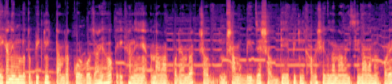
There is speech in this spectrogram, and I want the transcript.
এইখানে মূলত পিকনিকটা আমরা করব, যাই হোক। এখানে নামার পরে আমরা সব সামগ্রী যে সব দিয়ে পিকনিক হবে, সেগুলো নামাইছি। নামানোর পরে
